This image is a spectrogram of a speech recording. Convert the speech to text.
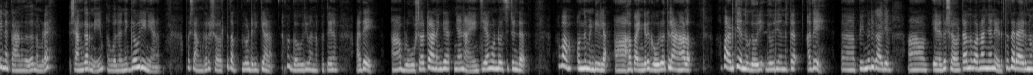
പിന്നെ കാണുന്നത് നമ്മുടെ ശങ്കറിനെയും അതുപോലെ തന്നെ ഗൗരീനെയാണ്. അപ്പോൾ ശങ്കർ ഷർട്ട് തപ്പിക്കൊണ്ടിരിക്കുകയാണ്. അപ്പോൾ ഗൗരി വന്നപ്പോഴത്തേനും അതെ ആ ബ്ലൂ ഷർട്ട് ആണെങ്കിൽ ഞാൻ അയൺ ചെയ്യാൻ കൊണ്ടുവച്ചിട്ടുണ്ട് അപ്പം ഒന്നും മിണ്ടിയില്ല. ആഹ ഭയങ്കര ഗൗരവത്തിലാണ് ആൾ. അപ്പോൾ അടുത്ത് ചെന്നു ഗൗരി. ഗൗരി എന്നിട്ട് അതെ പിന്നൊരു കാര്യം. ഏത് ഷർട്ടാന്ന് പറഞ്ഞാൽ ഞാൻ എടുത്തു തരായിരുന്നു.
